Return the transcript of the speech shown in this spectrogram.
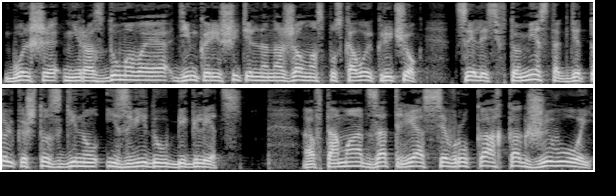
Больше не раздумывая, Димка решительно нажал на спусковой крючок, целясь в то место, где только что сгинул из виду беглец. Автомат затрясся в руках, как живой.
